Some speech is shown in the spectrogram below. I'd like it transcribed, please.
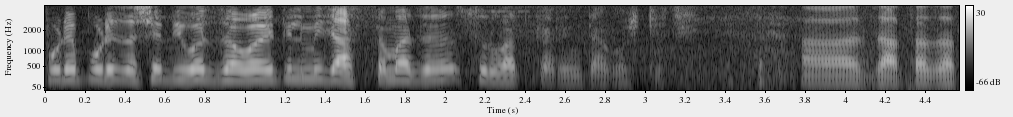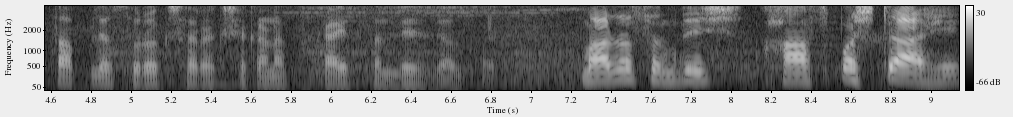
पुढे पुढे जसे दिवस जवळ येतील मी जास्त माझं सुरुवात करेन त्या गोष्टीची. जाता जाता आपल्या सुरक्षा रक्षकांना काय संदेश द्याल साहेब? माझा संदेश हा स्पष्ट आहे.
